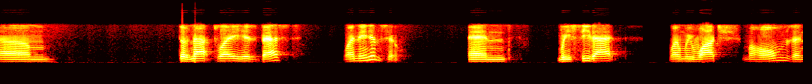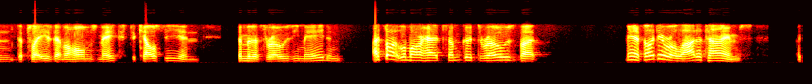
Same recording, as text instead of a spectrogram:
um, does not play his best when they need him to. And we see that when we watch Mahomes and the plays that Mahomes makes to Kelce and some of the throws he made. And I thought Lamar had some good throws, but man, it felt like there were a lot of times, a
